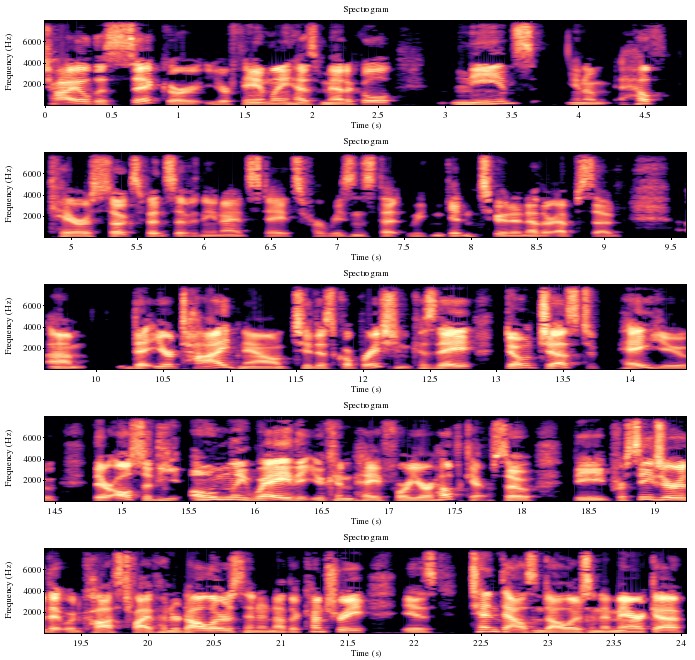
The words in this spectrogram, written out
child is sick or your family has medical needs, you know, health care is so expensive in the United States for reasons that we can get into in another episode. Um, that you're tied now to this corporation because they don't just pay you. They're also the only way that you can pay for your healthcare. So the procedure that would cost $500 in another country is $10,000 in America.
